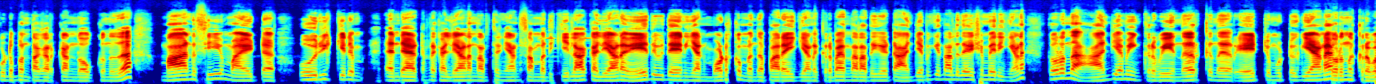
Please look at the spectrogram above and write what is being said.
കുടുംബം തകർക്കാൻ നോക്കുന്നത്. മാനസികമായിട്ട് ഒരിക്കലും എന്റെ ഏട്ടന്റെ കല്യാണം നടത്താൻ ഞാൻ സമ്മതിക്കില്ല. കല്യാണം ഏത് വിധേന ഞാൻ മുടക്കുമെന്ന് പറയുകയാണ് കൃപ. എന്നാൽ അത് കേട്ട് ആന്റിയമ്മയ്ക്ക് നല്ല ദേഷ്യം വരികയാണ്. തുടർന്ന് ആന്റിയമ്മയും കൃപയും നേർക്ക് നേർ ഏറ്റുമുട്ടുകയാണ്. തുടർന്ന് കൃപ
